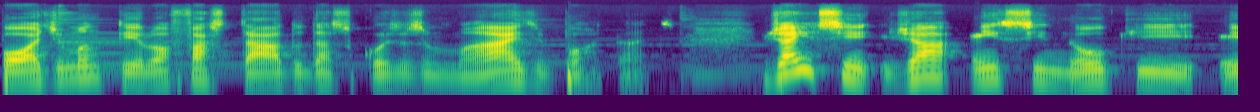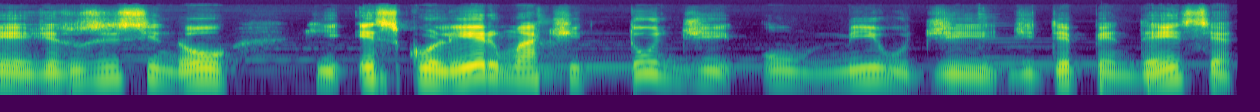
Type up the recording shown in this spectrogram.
pode mantê-lo afastado das coisas mais importantes. Já, já ensinou que, eh, Jesus ensinou que escolher uma atitude humilde de dependência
